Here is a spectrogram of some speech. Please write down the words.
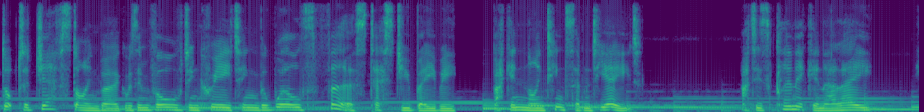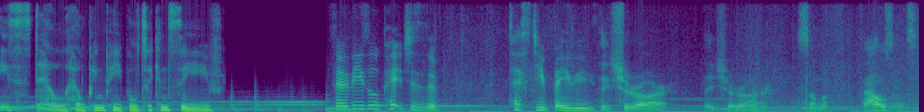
Dr. Jeff Steinberg was involved in creating the world's first test tube baby back in 1978. At his clinic in LA, he's still helping people to conceive. So are these all pictures of test tube babies? They sure are. They sure are. Some of thousands.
